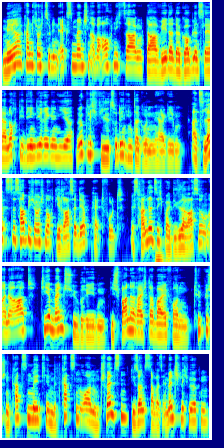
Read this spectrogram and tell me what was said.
Mehr kann ich euch zu den Echsenmenschen aber auch nicht sagen, da weder der Goblin Slayer noch die D&D-Regeln hier wirklich viel zu den Hintergründen hergeben. Als letztes habe ich euch noch die Rasse der Petfoot. Es handelt sich bei dieser Rasse um eine Art Tier-Mensch-Hybriden. Die Spanne reicht dabei von typischen Katzenmädchen mit Katzenohren und Schwänzen, die sonst aber sehr menschlich wirken,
